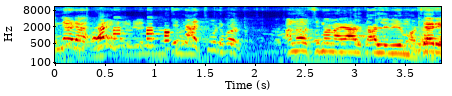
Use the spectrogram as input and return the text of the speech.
என்னடா? அனாவசியமா நான் யாரு காலில் வீய மாட்டேன். சரி.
